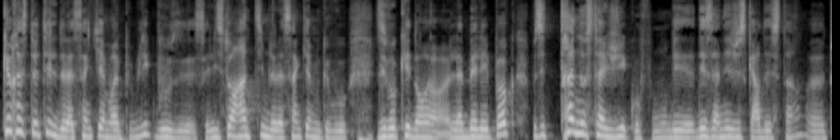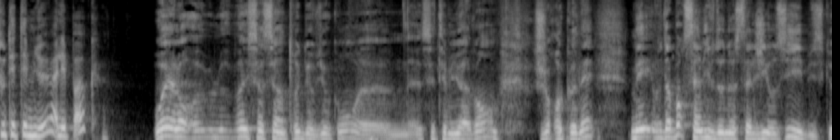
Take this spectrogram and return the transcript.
Que reste-t-il de la Ve République? C'est l'histoire intime de la Ve que vous évoquez dans la belle époque. Vous êtes très nostalgique au fond des, des années Giscard d'Estaing. Euh, tout était mieux à l'époque? Oui, alors, euh, le- ouais, ça c'est un truc de vieux con, euh, c'était mieux avant, je reconnais. Mais d'abord, c'est un livre de nostalgie aussi, puisque,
